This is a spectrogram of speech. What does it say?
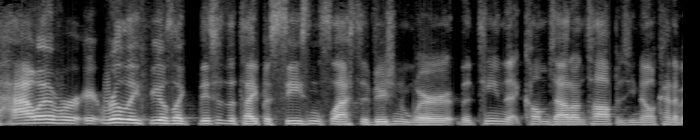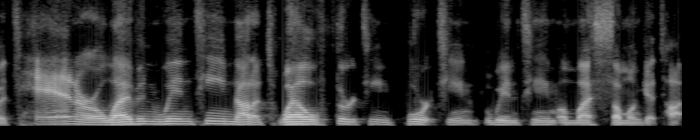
However, it really feels like this is the type of season slash division where the team that comes out on top is, you know, kind of a 10 or 11 win team, not a 12, 13, 14 win team unless someone gets hot.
